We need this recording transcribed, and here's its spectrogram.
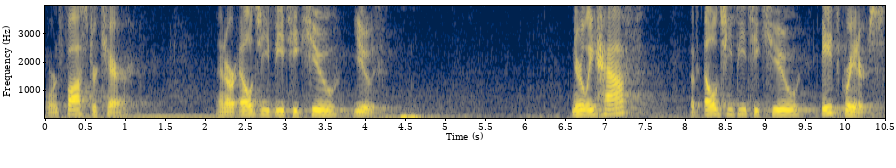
or in foster care, and our LGBTQ youth. Nearly half of LGBTQ eighth graders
